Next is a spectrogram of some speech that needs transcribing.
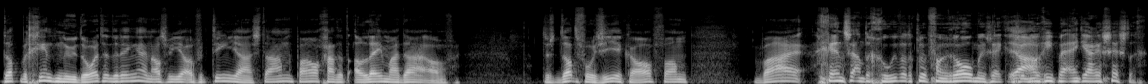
dat begint nu door te dringen. En als we hier over tien jaar staan, Paul, gaat het alleen maar daarover. Dus dat voorzie ik al van waar... Grenzen aan de groei, wat de Club van Rome zeker Ja. ja. riep bij eind jaren 60.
